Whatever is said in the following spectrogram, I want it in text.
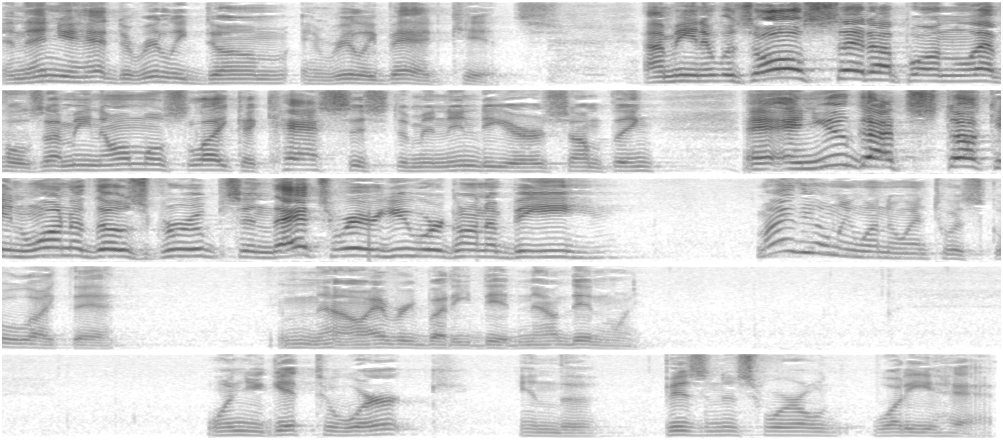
And then you had the really dumb and really bad kids. I mean, it was all set up on levels. I mean, almost like a caste system in India or something. And you got stuck in one of those groups, and that's where you were going to be. Am I the only one who went to a school like that? No, everybody did now, didn't we? When you get to work in the business world, what do you have?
